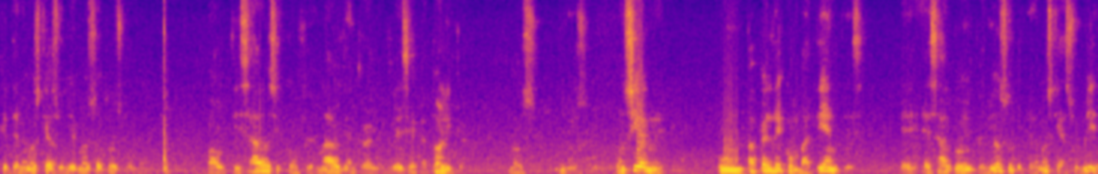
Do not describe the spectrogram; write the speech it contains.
que tenemos que asumir nosotros como bautizados y confirmados dentro de la Iglesia Católica. Nos, nos concierne un papel de combatientes. es algo imperioso que tenemos que asumir.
